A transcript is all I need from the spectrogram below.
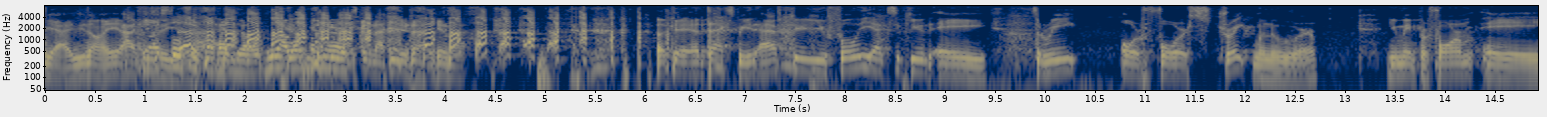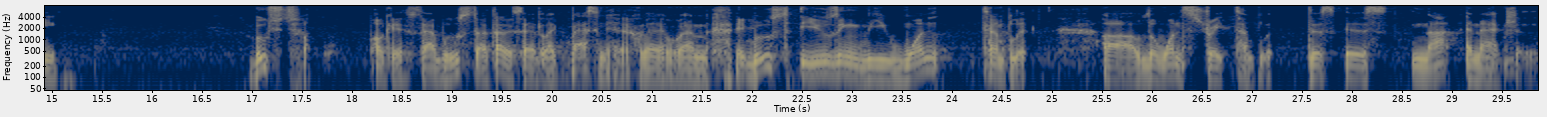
yeah, you know, yeah, Yeah, I still shake my head no. We're not running you're not, you're not, you're not. okay, attack speed. After you fully execute a three or four straight maneuver, you may perform a. Boost. Okay, is that boost? I thought it said like bassinet. Um, A boost using the one template, uh, the one straight template. This is not an action,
